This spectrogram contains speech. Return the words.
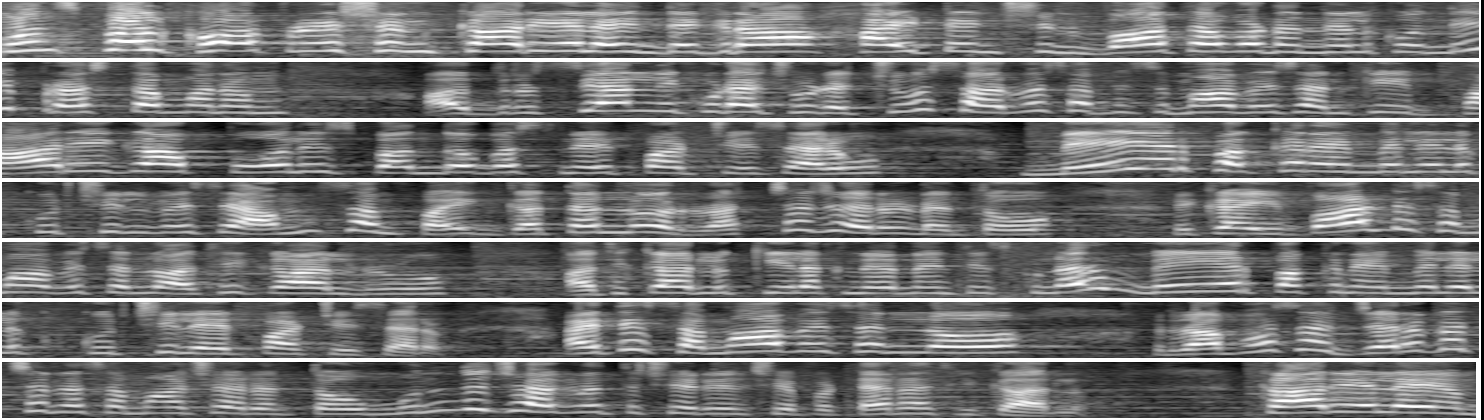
మున్సిపల్ కార్పొరేషన్ కార్యాలయం దగ్గర హై టెన్షన్ వాతావరణం నెలకొంది. ప్రస్తుతం మనం ఆ దృశ్యాల్ని కూడా చూడొచ్చు. సర్వసభ్య సమావేశానికి భారీగా పోలీస్ బందోబస్తును ఏర్పాటు చేశారు. మేయర్ పక్కన ఎమ్మెల్యేల కుర్చీలు వేసే అంశంపై గతంలో రచ్చ జరగడంతో ఇక ఇవాళ సమావేశంలో అధికారులు అధికారులు కీలక నిర్ణయం తీసుకున్నారు. మేయర్ పక్కన ఎమ్మెల్యేలకు కుర్చీలు ఏర్పాటు చేశారు. అయితే సమావేశంలో రభస జరగచ్చన్న సమాచారంతో ముందు జాగ్రత్త చర్యలు చేపట్టారు అధికారులు. కార్యాలయం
